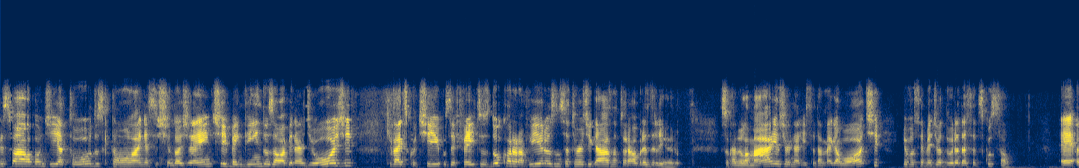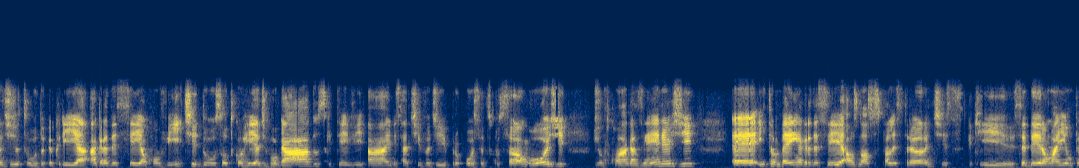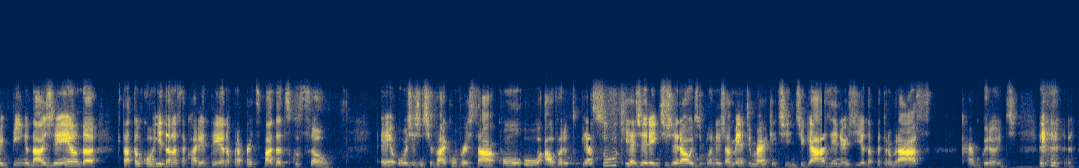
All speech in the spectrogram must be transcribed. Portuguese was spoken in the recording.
pessoal, bom dia a todos que estão online assistindo a gente. Bem-vindos ao webinar de hoje, que vai discutir os efeitos do coronavírus no setor de gás natural brasileiro. Sou Camila Maia, jornalista da Megawatt, e eu vou ser mediadora dessa discussão. É, antes de tudo, eu queria agradecer ao convite do Souto Correia Advogados, que teve a iniciativa de propor essa discussão hoje, junto com a Gas Energy. É, e também agradecer aos nossos palestrantes que cederam aí um tempinho da agenda, que está tão corrida nessa quarentena, para participar da discussão. É, hoje a gente vai conversar com o Álvaro Tupiaçu, que é gerente geral de planejamento e marketing de gás e energia da Petrobras, cargo grande,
